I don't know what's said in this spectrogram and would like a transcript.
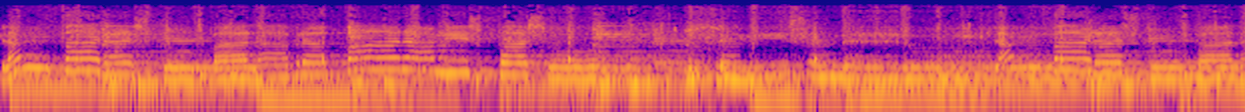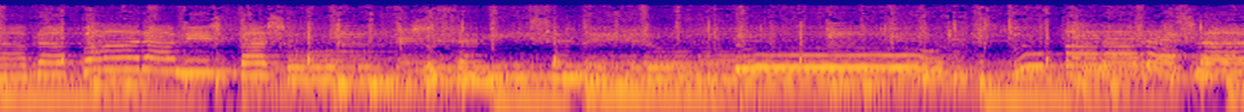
Lámpara tu palabra para mis pasos, luz en mi sendero. Lámpara tu palabra para mis pasos, luz en mi sendero. Luz, tu palabra es la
